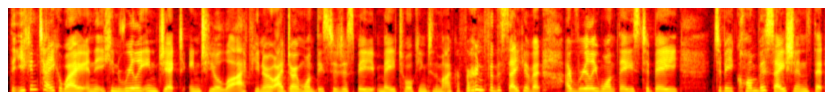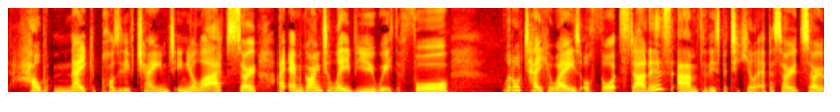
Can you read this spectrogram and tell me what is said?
that you can take away and that you can really inject into your life. You know, I don't want this to just be me talking to the microphone for the sake of it. I really want these to be to be conversations that help make positive change in your life. So I am going to leave you with four little takeaways or thought starters um, for this particular episode. So,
